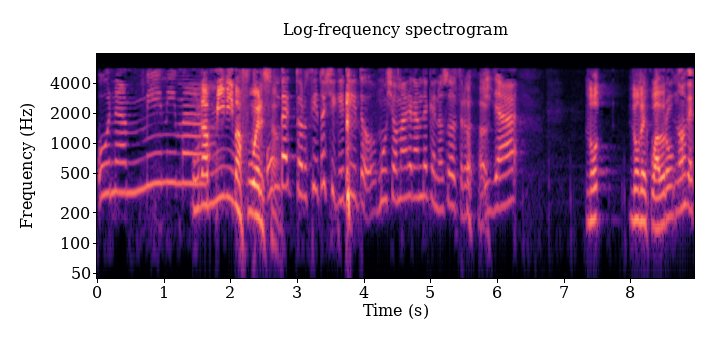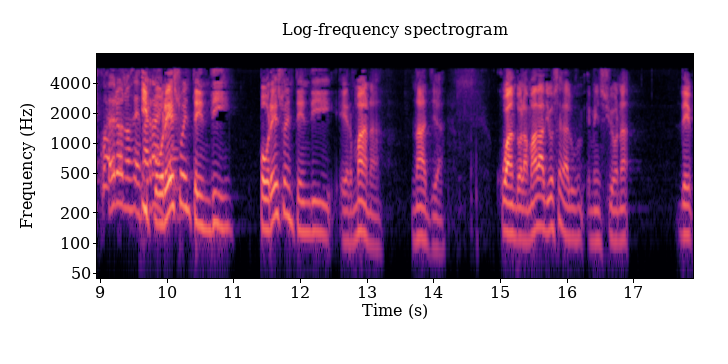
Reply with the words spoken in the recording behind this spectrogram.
una mínima una mínima fuerza. un vectorcito chiquitito mucho más grande que nosotros y ya no nos descuadró. nos descuadró nos y por eso entendí por eso entendí hermana Nadia cuando la amada diosa de la luz menciona de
